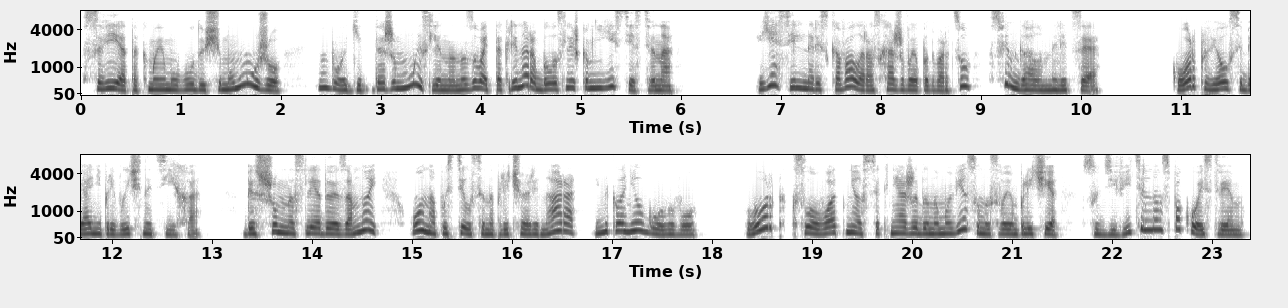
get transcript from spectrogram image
Света к моему будущему мужу, боги, даже мысленно называть так Ренара было слишком неестественно. Я сильно рисковала, расхаживая по дворцу с фингалом на лице. Корп вел себя непривычно тихо. Бесшумно следуя за мной, он опустился на плечо Ринара и наклонил голову. Лорд, к слову, отнесся к неожиданному весу на своем плече с удивительным спокойствием.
